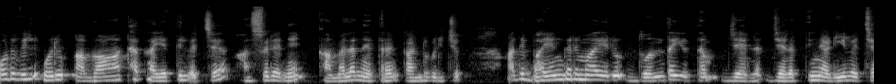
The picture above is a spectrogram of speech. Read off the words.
ഒടുവിൽ ഒരു അഗാധ കയത്തിൽ വെച്ച് അസുരനെ കമലനേത്രൻ കണ്ടുപിടിച്ചു. അതിഭയങ്കരമായൊരു ദ്വന്ദ്വയുദ്ധം ജല ജലത്തിനടിയിൽ വെച്ച്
